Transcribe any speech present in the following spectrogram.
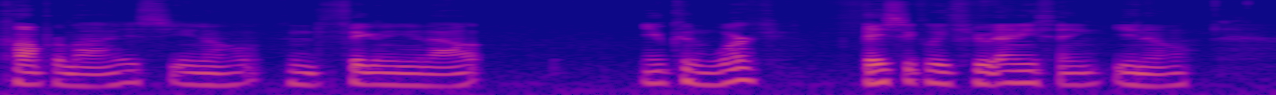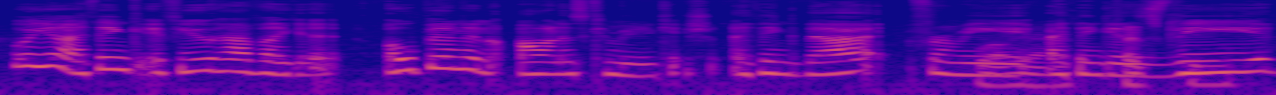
compromise, you know, and figuring it out, you can work basically through anything. You know. Well, yeah, I think if you have like an open and honest communication, I think that for me, Well, yeah, I think is the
